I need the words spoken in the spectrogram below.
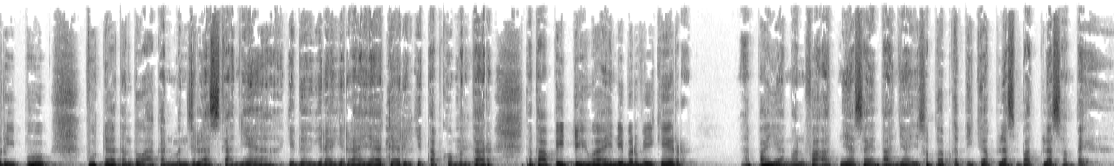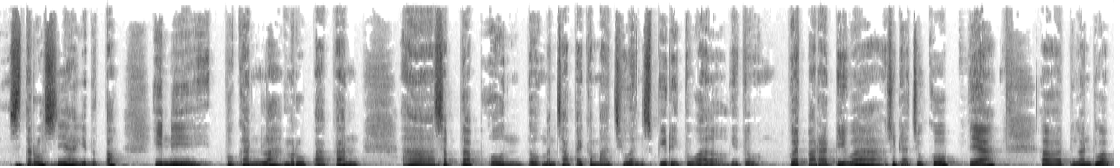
ribu Buddha tentu akan menjelaskannya. Gitu kira-kira ya dari kitab komentar. Tetapi dewa ini berpikir apa ya manfaatnya saya tanya sebab ke-13, 14 sampai seterusnya gitu. Toh ini bukanlah merupakan uh, sebab untuk mencapai kemajuan spiritual gitu. Buat para dewa sudah cukup ya. Uh, dengan 12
